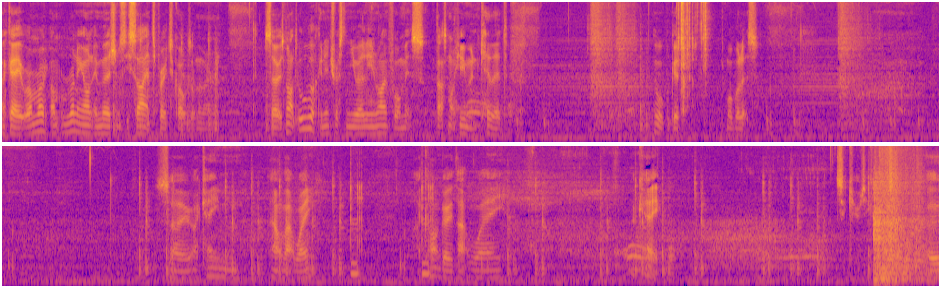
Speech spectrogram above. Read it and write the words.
Okay, well, I'm, I'm running on emergency science protocols at the moment. So it's not, oh look, an interesting new alien life form, it's, that's not human, kill it. Oh, good. More bullets. So I came out that way. I can't go that way. Okay. Security. Oh.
